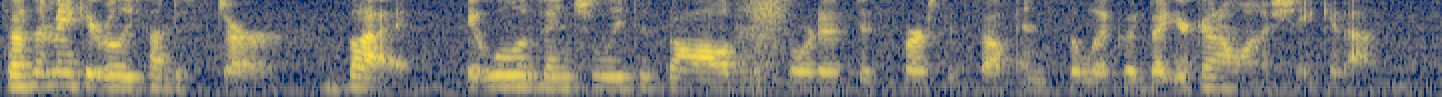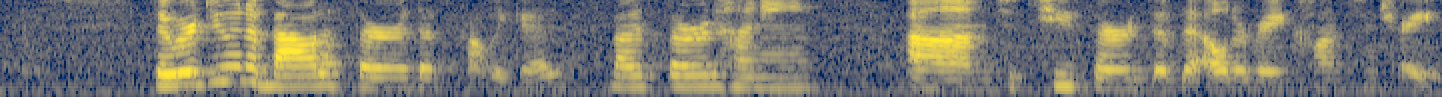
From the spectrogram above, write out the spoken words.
doesn't make it really fun to stir, but it will eventually dissolve and sort of disperse itself into the liquid, but you're going to want to shake it up. So we're doing about a third, that's probably good, about a third honey um, to two thirds of the elderberry concentrate.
